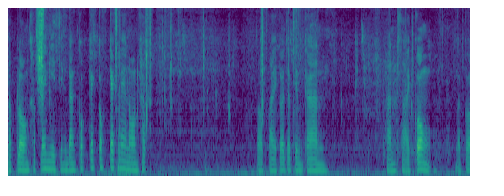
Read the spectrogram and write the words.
รับรองครับไม่มีเสียงดังก๊อกแก๊กก๊อกแก๊กแน่นอนครับ ต่อไปก็จะเป็นการพันสายกล้อง แล้วก็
